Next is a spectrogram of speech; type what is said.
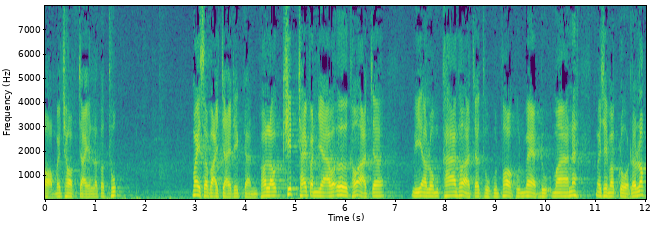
ตอบไม่ชอบใจแล้วก็ทุกข์ไม่สบายใจด้วยกัน เพราะเราคิดใช้ปัญญาว่า เออ เขาอาจจะมีอารมณ์ค้างเขาอาจจะถูกคุณพ่อคุณแม่ดุมานะ ไม่ใช่มาโกรธแล้วล็อก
